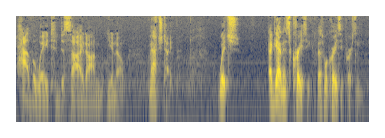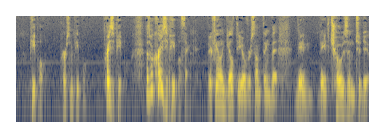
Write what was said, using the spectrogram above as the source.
have a way to decide on you know match type, which again is crazy. That's what crazy person people person people crazy people that's what crazy people think. They're feeling guilty over something that they they've chosen to do.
